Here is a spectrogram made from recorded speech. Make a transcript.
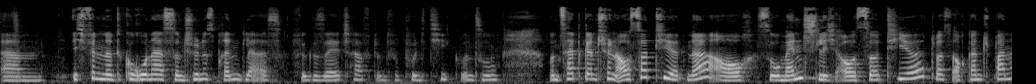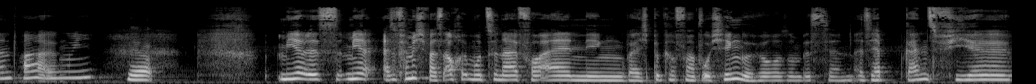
Ähm, ich finde, Corona ist so ein schönes Brennglas für Gesellschaft und für Politik und so. Und es hat ganz schön aussortiert, ne? Auch so menschlich aussortiert, was auch ganz spannend war irgendwie. Ja. Mir ist, mir, also für mich war es auch emotional vor allen Dingen, weil ich begriffen habe, wo ich hingehöre, so ein bisschen. Also ich habe ganz viel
